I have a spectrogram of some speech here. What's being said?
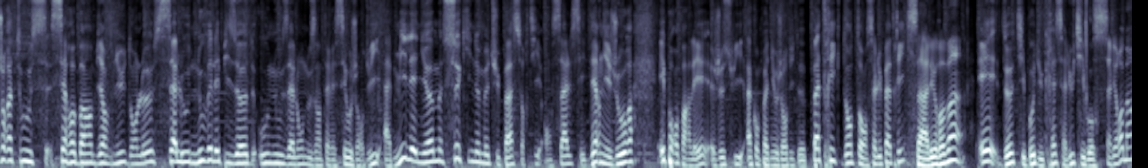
Bonjour à tous, c'est Robin, bienvenue dans le Saloon, nouvel épisode où nous allons nous intéresser aujourd'hui à Millennium, ce qui ne me tue pas, sorti en salle ces derniers jours. Et pour en parler, je suis accompagné aujourd'hui de Patrick Dantan. Salut Patrick. Salut Robin. Et de Thibaut Ducret. Salut Thibaut. Salut Robin.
